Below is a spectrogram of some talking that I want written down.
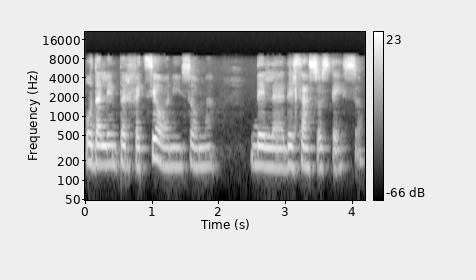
o dalle imperfezioni, insomma, del, del sasso stesso.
